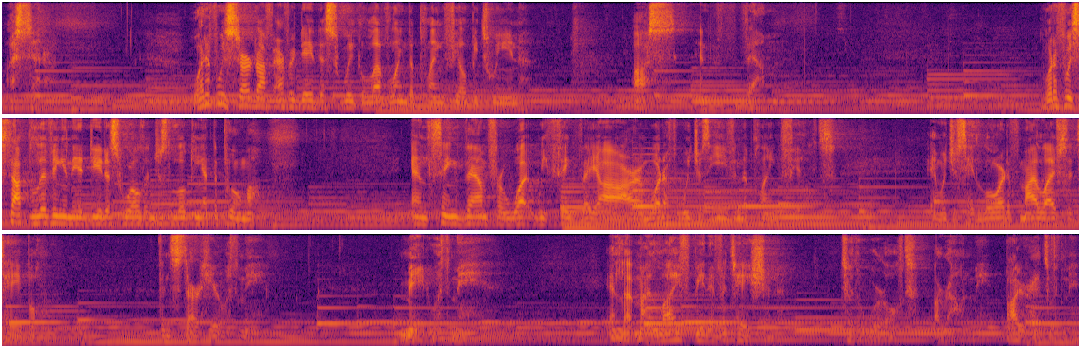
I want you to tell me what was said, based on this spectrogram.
a sinner. What if we started off every day this week leveling the playing field between us and them? What if we stopped living in the Adidas world and just looking at the Puma and seeing them for what we think they are? And what if we just even the playing fields? And we just say, Lord, if my life's a table, then start here with me. Meet with me. And let my life be an invitation Bow your heads with me.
